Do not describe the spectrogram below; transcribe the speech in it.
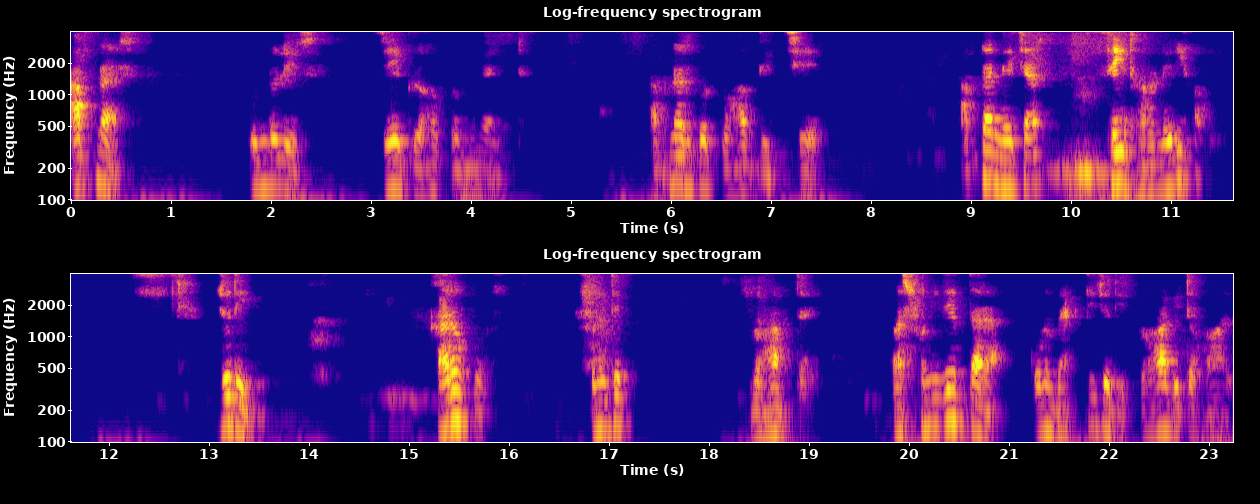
আপনার কুণ্ডলীর যে গ্রহ প্রমিনেন্ট আপনার উপর প্রভাব দিচ্ছে, আপনার নেচার সেই ধরনেরই হবে। যদি কারও উপর শনিদেব প্রভাব দেয় বা শনিদেব দ্বারা কোনো ব্যক্তি যদি প্রভাবিত হয়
